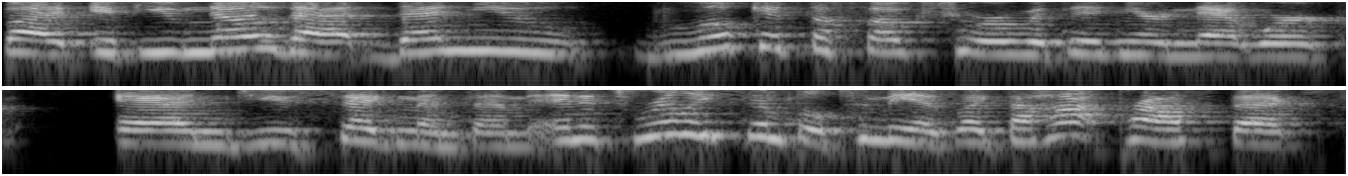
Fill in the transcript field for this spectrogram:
But if you know that, then you look at the folks who are within your network and you segment them. And it's really simple to me. It's like the hot prospects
